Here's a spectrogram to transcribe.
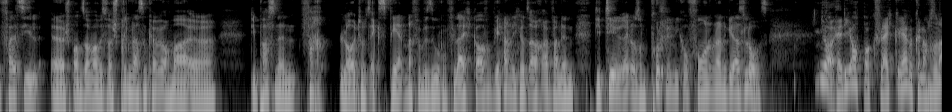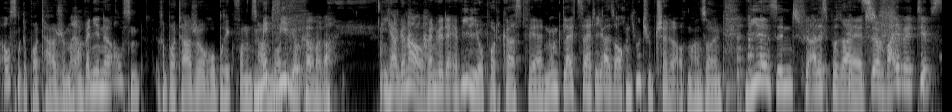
falls sie äh, Sponsoren mal ein bisschen was springen lassen, können wir auch mal äh, die passenden Fachleute und Experten dafür besuchen. Vielleicht kaufen wir haben nicht uns auch einfach einen, die Tiergerät oder so ein Puschelmikrofon und dann geht das los. Ja, hätte ich auch Bock. Vielleicht, ja, wir können auch so eine Außenreportage machen. Ja. Wenn ihr eine Außenreportage-Rubrik von uns haben Mit wollt. Videokamera. Ja, genau. Wenn wir der Videopodcast werden und gleichzeitig also auch einen YouTube-Channel aufmachen sollen. Wir sind für alles bereit. Survival-Tipps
